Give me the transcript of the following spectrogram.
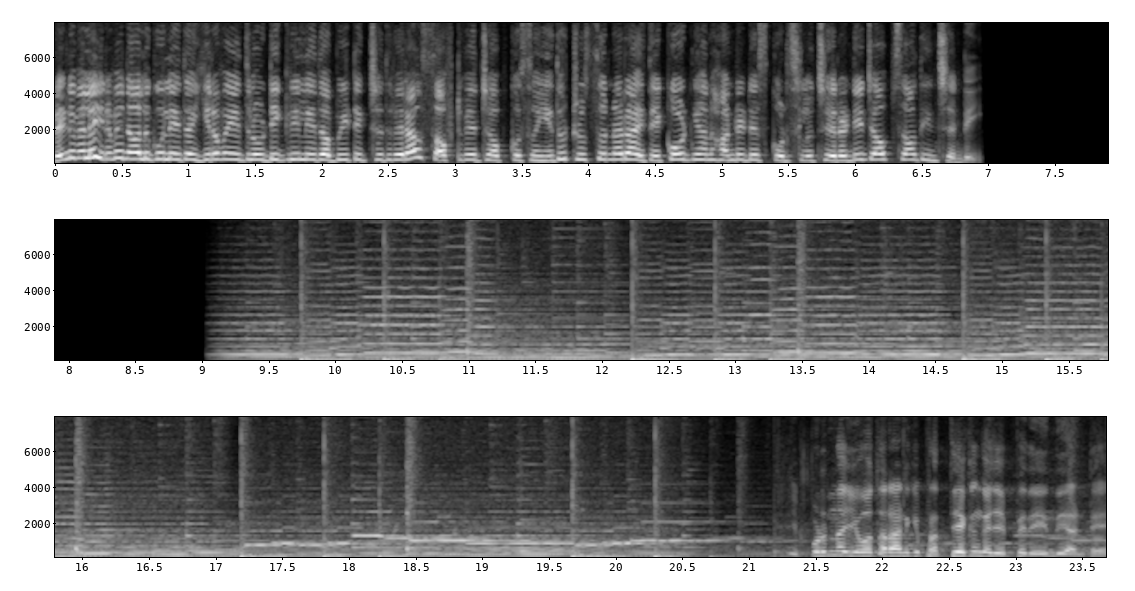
రెండు వేల ఇరవై నాలుగు లేదా ఇరవై ఐదులో డిగ్రీ లేదా బీటెక్ చదివారా? సాఫ్ట్వేర్ జాబ్ కోసం ఎదురు చూస్తున్నారా? అయితే కోడ్ఞాన్ హండ్రెడ్ డేస్ కోర్సులో చేరండి. జాబ్ సాధించండి. ఇప్పుడున్న యువతరానికి ప్రత్యేకంగా చెప్పేది ఏంటి అంటే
